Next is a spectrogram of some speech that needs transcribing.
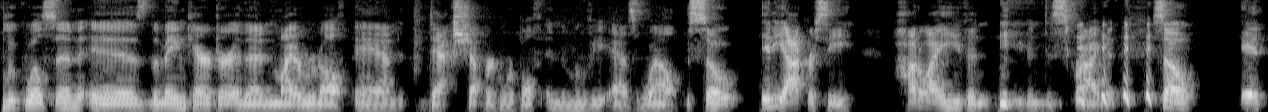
Luke Wilson is the main character, and then Maya Rudolph and Dax Shepard were both in the movie as well. So, Idiocracy, how do I even even describe it? So, it.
